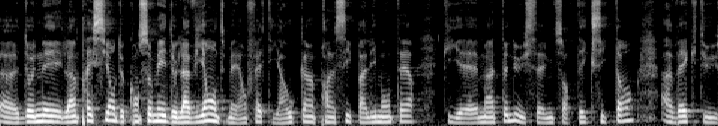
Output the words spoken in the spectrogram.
euh, donner l'impression de consommer de la viande, mais en fait, il n'y a aucun principe alimentaire qui est maintenu. C'est une sorte d'excitant avec du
